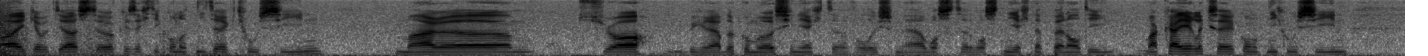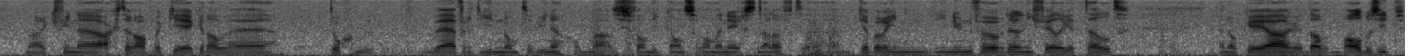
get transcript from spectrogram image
Ja, ik heb het juist ook gezegd, ik kon het niet direct goed zien. Maar ehm, ja, ik begrijp de commotie niet echt. Eh, volgens mij was het, was het niet echt een penalty. Maar ik kan eerlijk zeggen, ik kon het niet goed zien. Maar ik vind uh, achteraf bekeken dat wij toch wij verdienen om te winnen op basis van die kansen van de eerste helft. Ik heb er in, in hun voordeel niet veel geteld. En oké, ja, dat balbezit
